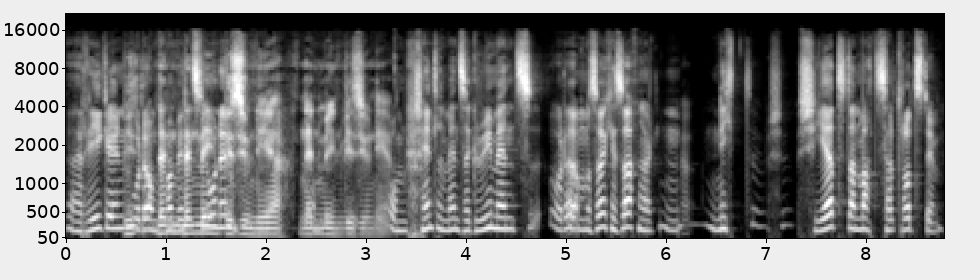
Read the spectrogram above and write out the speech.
Regeln Wie, oder um nenn, Konventionen. Nenn mir ihn Visionär. Nenn mir ihn Visionär. Um Gentleman's Agreements oder um solche Sachen halt nicht schert, dann macht es halt trotzdem.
